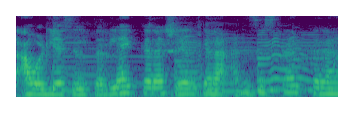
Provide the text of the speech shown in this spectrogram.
आवडली असेल तर लाईक करा शेअर करा आणि सबस्क्राईब करा.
